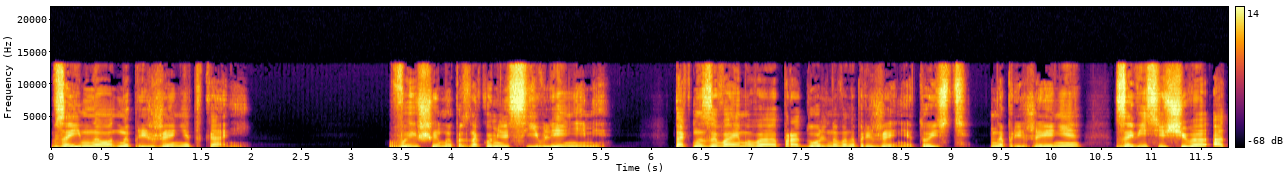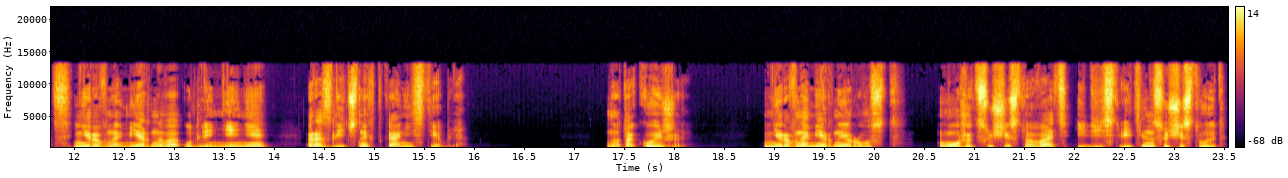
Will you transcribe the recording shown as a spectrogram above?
взаимного напряжения тканей. Выше мы познакомились с явлениями так называемого продольного напряжения, то есть напряжения, зависящего от неравномерного удлинения различных тканей стебля. Но такой же неравномерный рост может существовать и действительно существует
